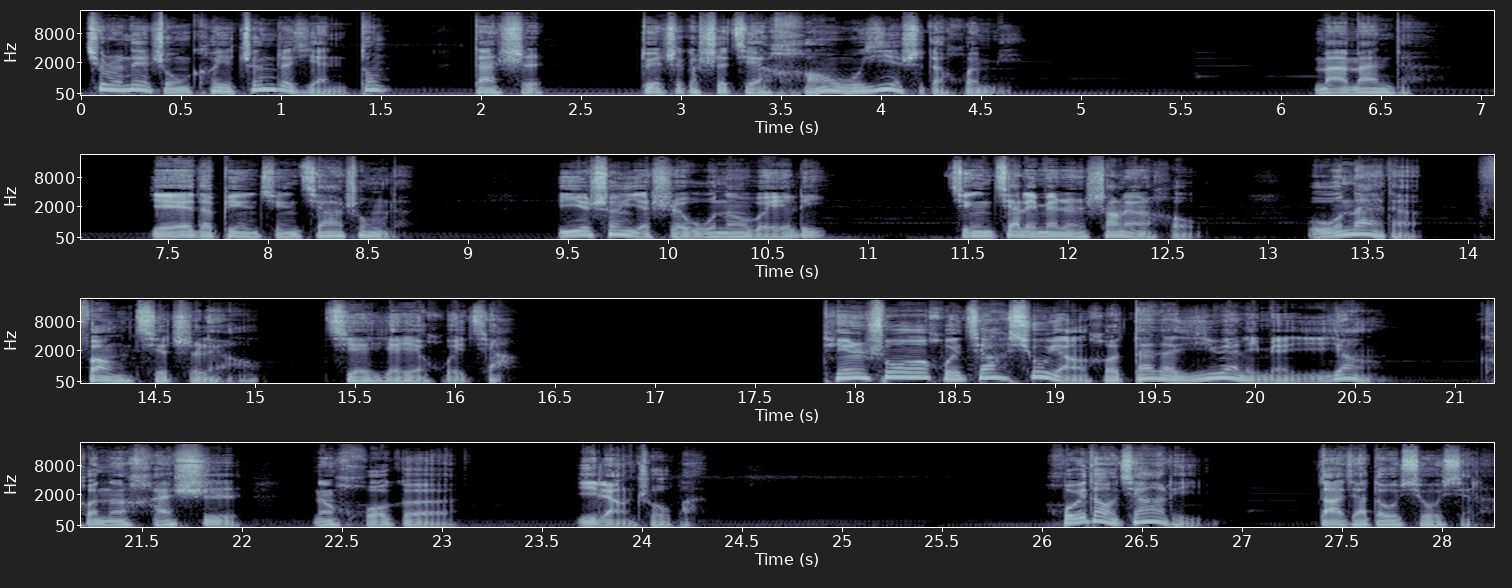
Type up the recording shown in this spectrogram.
就是那种可以睁着眼动，但是对这个世界毫无意识的昏迷。慢慢的，爷爷的病情加重了，医生也是无能为力。经家里面人商量后，无奈的放弃治疗，接爷爷回家。听说回家休养和待在医院里面一样，可能还是能活个一两周吧。回到家里，大家都休息了，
